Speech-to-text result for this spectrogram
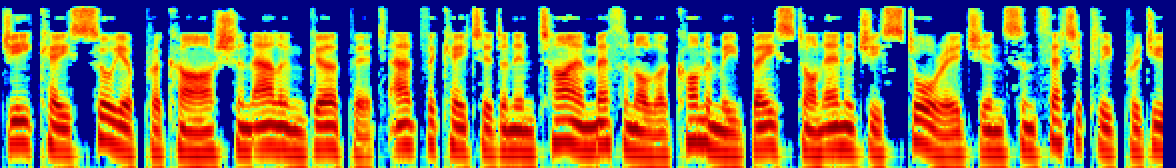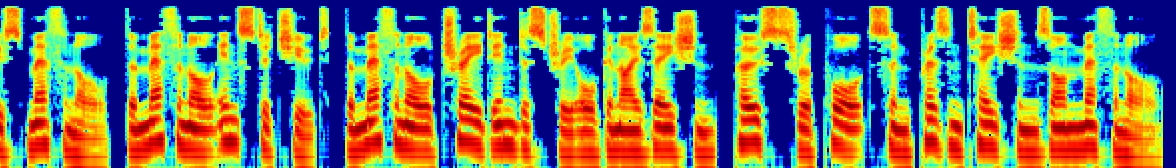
G. K. Suryaprakash and Alan Goeppert advocated an entire methanol economy based on energy storage in synthetically produced methanol. The Methanol Institute, the Methanol Trade Industry Organization, posts reports and presentations on methanol.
